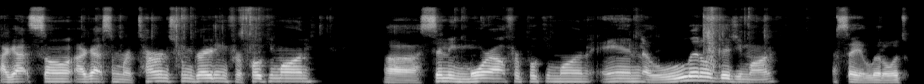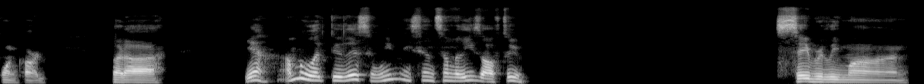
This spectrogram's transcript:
I got some I got some returns from grading for Pokemon uh, sending more out for Pokemon and a little Digimon. I say a little, it's one card. But uh, yeah, I'm to look through this and we may send some of these off too. SaberLeomon,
